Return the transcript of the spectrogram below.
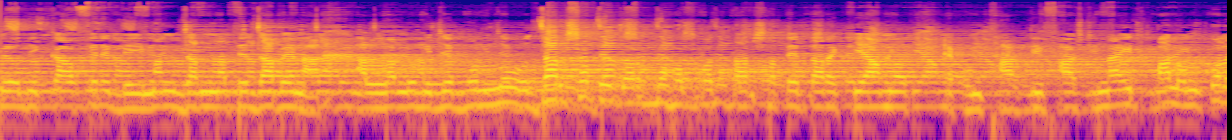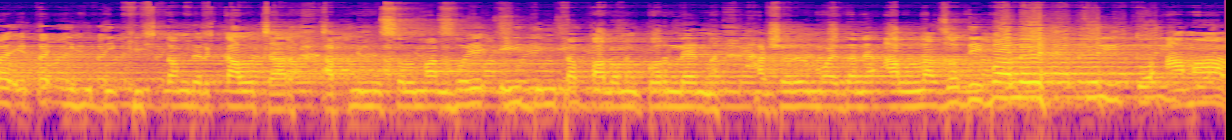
বিরোধী কাফের, বেঈমান জান্নাতে যাবে না। আল্লাহ নবী যে বলল, যার সাথে যার মহব্বত, তার সাথে তার কিয়ামত এখন থার্টি ফার্স্ট নাইট পালন করা এটা ইহুদি খ্রিস্টানদের কালচার আপনি মুসলমান হয়ে এই দিনটা পালন করলেন। হাসরের ময়দানে আল্লাহ যদি বলে, তুই তো আমার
